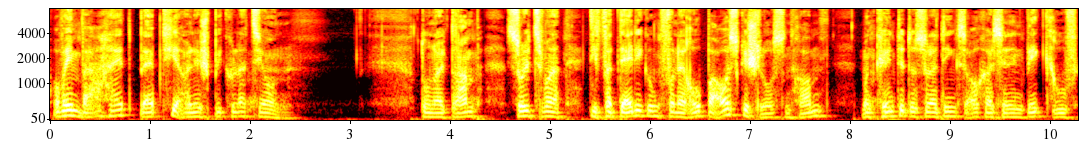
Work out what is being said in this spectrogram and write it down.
Aber in Wahrheit bleibt hier alle Spekulation. Donald Trump soll zwar die Verteidigung von Europa ausgeschlossen haben, man könnte das allerdings auch als einen Weckruf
